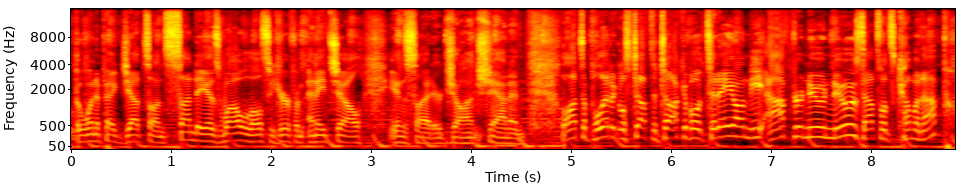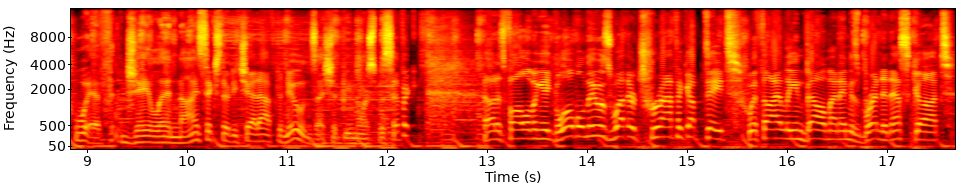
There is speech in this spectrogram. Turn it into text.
the Winnipeg Jets on Sunday as well. We'll also hear from NHL insider John Shannon. Lots of political stuff to talk about today on the afternoon news. That's what's coming up with J'lyn Nye, 6:30 CHED afternoons. I should be more specific. That is following a global news weather traffic update with Eileen Bell. My name is Brendan Escott.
